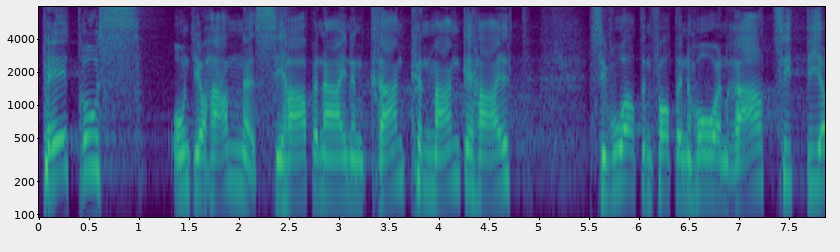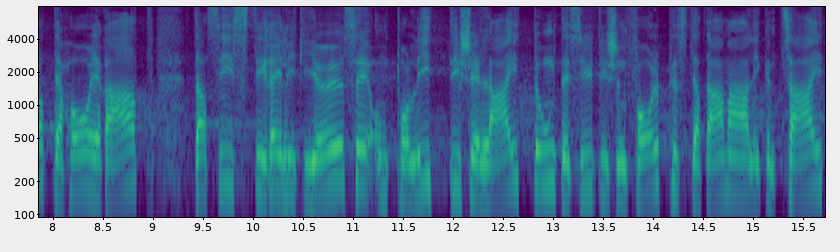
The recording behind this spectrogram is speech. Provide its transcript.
Petrus und Johannes, sie haben einen kranken Mann geheilt. Sie wurden vor den Hohen Rat zitiert. Der Hohe Rat, das ist die religiöse und politische Leitung des jüdischen Volkes der damaligen Zeit.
